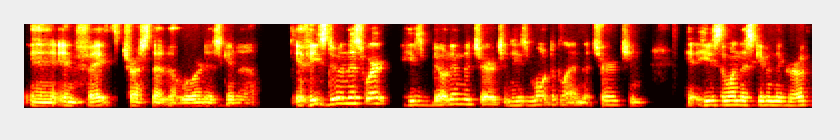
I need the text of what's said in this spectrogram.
in, in faith, trust that the Lord is going to, if he's doing this work, he's building the church and he's multiplying the church and he's the one that's giving the growth.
